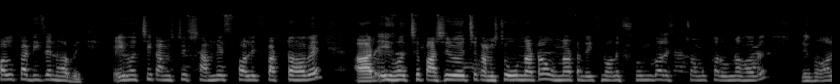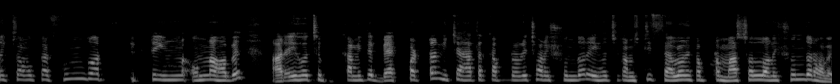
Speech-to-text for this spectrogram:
কলকা ডিজাইন হবে। এই হচ্ছে কামিজটির সামনে সলিড পাটটা হবে। আর এই হচ্ছে পাশে রয়েছে কামিজটা উন্নাটা। উন্নাটা দেখুন অনেক সুন্দর চমৎকার উন্না হবে। দেখুন, অনেক চমৎকার সুন্দর একটি উন্না হবে। আর এই হচ্ছে কামিজের ব্যাক পার্টটা নিচে হাতের কাপড়টা রয়েছে অনেক সুন্দর। এই হচ্ছে কামিজটি স্যালোয়ারের কাপড়টা মার্শাল্লাহ অনেক সুন্দর হবে।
